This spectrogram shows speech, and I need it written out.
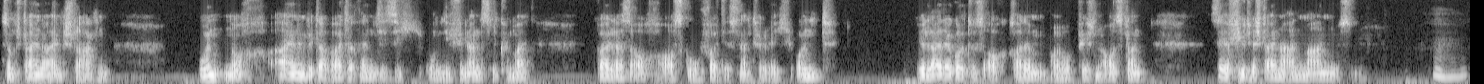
zum Steine einschlagen und noch eine Mitarbeiterin, die sich um die Finanzen kümmert, weil das auch ausgeufert ist natürlich. Und wir leider Gottes auch gerade im europäischen Ausland sehr viele Steine anmahnen müssen. Mhm.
